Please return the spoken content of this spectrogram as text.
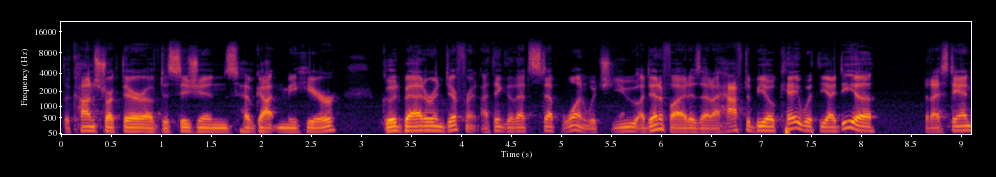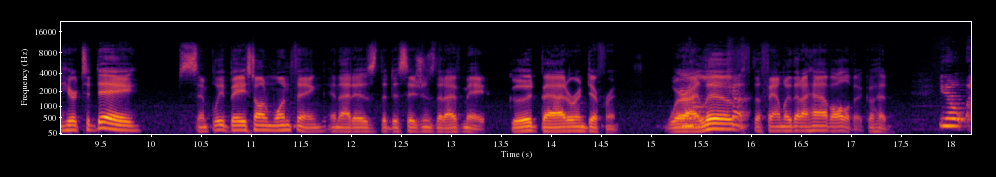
the construct there of decisions have gotten me here, good, bad, or indifferent. I think that that's step one, which you identified is that I have to be okay with the idea that I stand here today simply based on one thing, and that is the decisions that I've made, good, bad, or indifferent. Where I live, the family that I have, all of it. Go ahead. You know,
